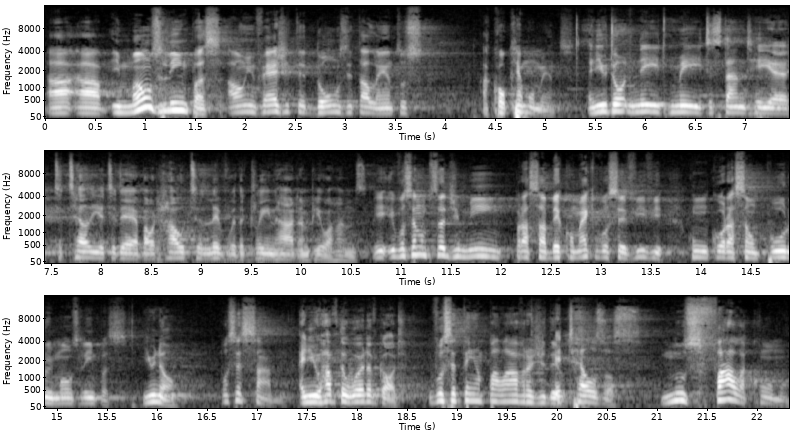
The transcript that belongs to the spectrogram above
ah, ah, e mãos limpas ao invés de ter dons e talentos a qualquer momento. And you don't need me to stand here to tell you today about how to live with a clean heart and pure hands. E, e você não precisa de mim para saber como é que você vive com um coração puro e mãos limpas. You know. Você sabe. And you have the Word of God. E você tem a palavra de Deus. It tells us. Nos fala como.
